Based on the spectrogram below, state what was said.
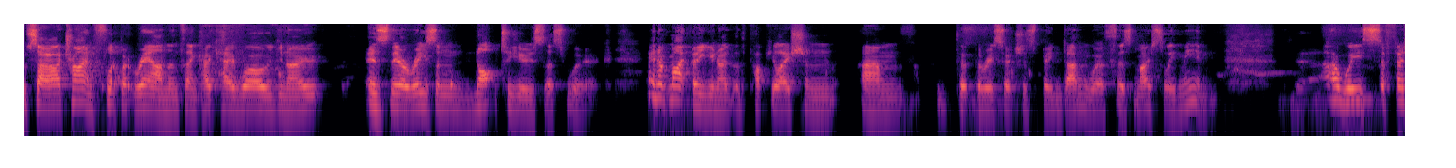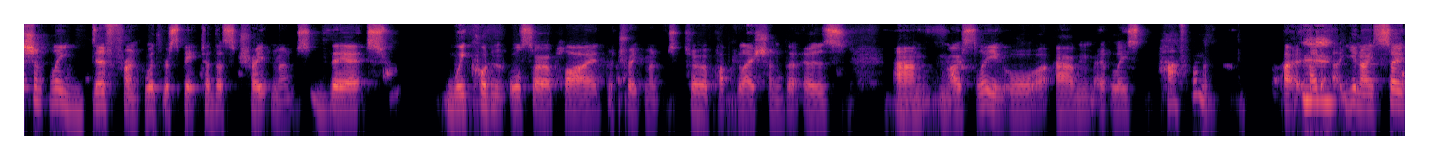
so I try and flip it around and think, okay, well, you know, is there a reason not to use this work? And it might be, you know, that the population um, that the research has been done with is mostly men. Are we sufficiently different with respect to this treatment that we couldn't also apply the treatment to a population that is um, mostly or um, at least half women. Mm-hmm. I, you know, so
